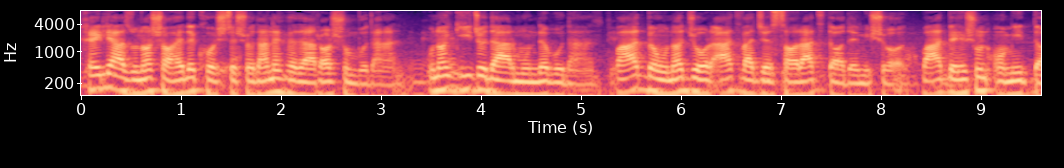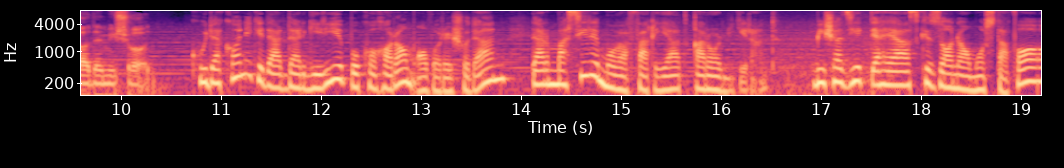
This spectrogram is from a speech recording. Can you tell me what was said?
خیلی از اونا شاهد کشته شدن پدراشون بودند. اونا گیج و درمونده بودند. باید به اونا جرأت و جسارت داده می‌شد. باید بهشون امید داده می‌شد. کودکانی که در درگیری بوکوهارام آواره شدند در مسیر موفقیت قرار می گیرند. بیش از یک دهه است که زانا مصطفی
